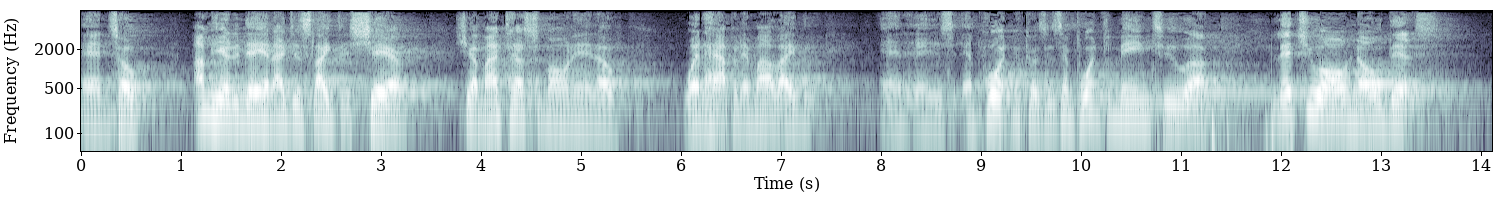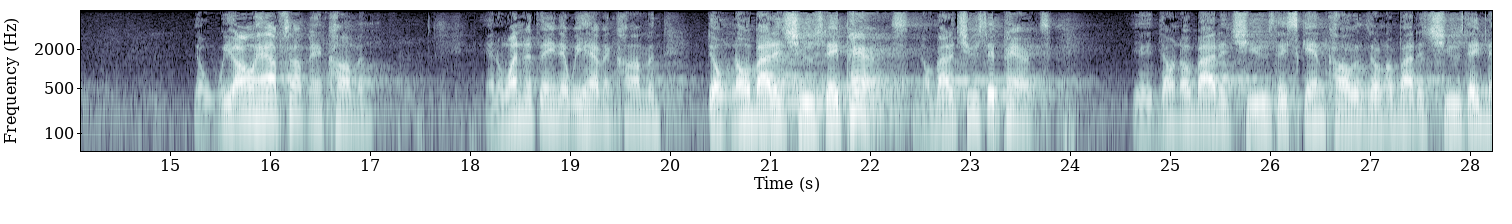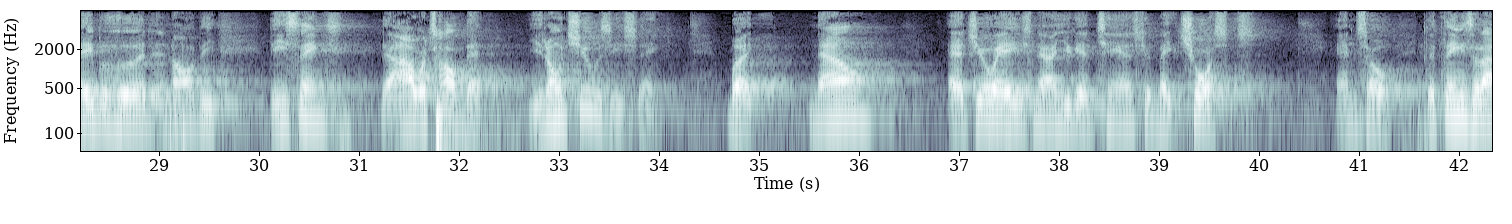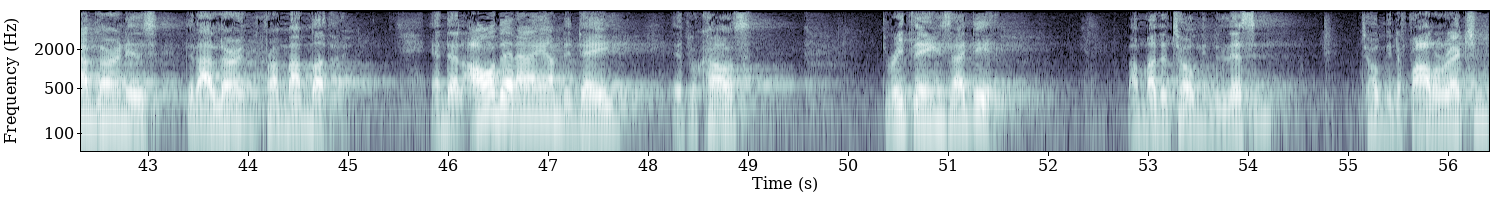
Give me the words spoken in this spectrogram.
And so I'm here today, and I just like to share share my testimony of what happened in my life. And it's important because it's important for me to uh, let you all know this. You know, we all have something in common. And one of the things that we have in common, don't nobody choose their parents. Nobody choose their parents. Don't nobody choose their skin color. Don't nobody choose their neighborhood and all the these things that I were taught that you don't choose these things. But now, at your age, now you get a chance to make choices. And so the things that I've learned is that I learned from my mother. And that all that I am today is because three things I did. My mother told me to listen, told me to follow direction,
